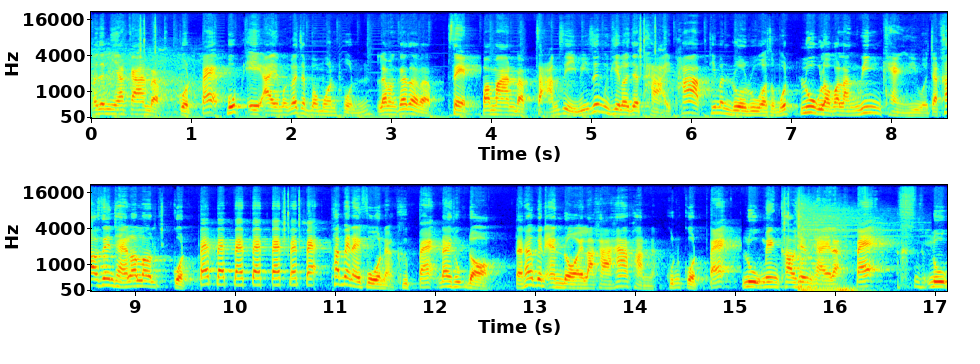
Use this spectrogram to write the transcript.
มันจะมีอาการแบบกดแปะปุ๊บ AI มันก็จะประมวลผล แล้วมันก็จะแบบเสร็จประมาณแบบ 3-4 วิ ซึ่งบางทีเราจะถ่ายภาพที่มันรัวๆ สมมติลูกเรากำลังวิ่งแข่งอยู่ จะเข้าเส้นชัยแล้วเรากดแปะแปะแปะแปะแปะแปะแปะถ้าเป็น iPhone อะคือแปะได้ทุกดอก แต่ถ้าเป็น Android ราคา 5,000อะคุณกดแปะ ลูกแม่งเข้าเส้นชัยละแปะ ลูก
